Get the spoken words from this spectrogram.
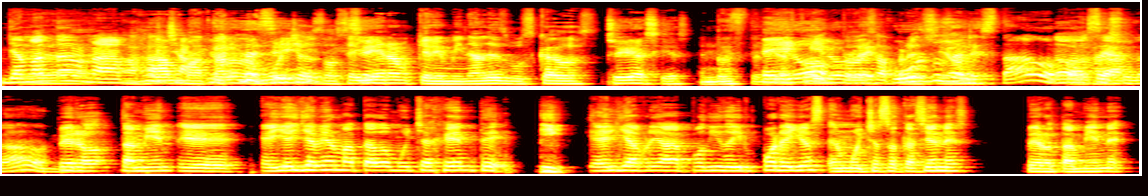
Ya mataron a Ajá, mucha mataron a Sí, muchos. O sea, sí. ya eran criminales buscados. Sí, así es. Entonces, Pero- y los recursos del Estado, No, aparte o sea, de su lado. Pero también eh, ellos ya habían matado a mucha gente y él ya habría podido ir por ellos en muchas ocasiones, pero también eh,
